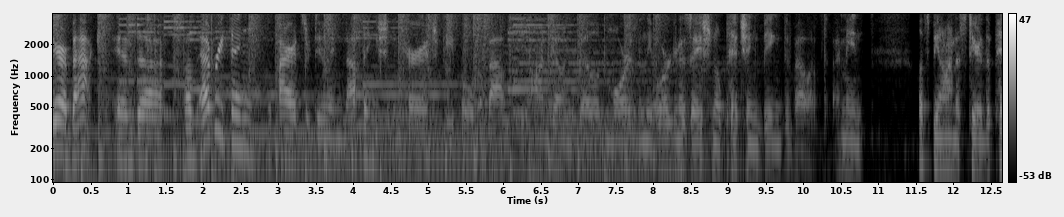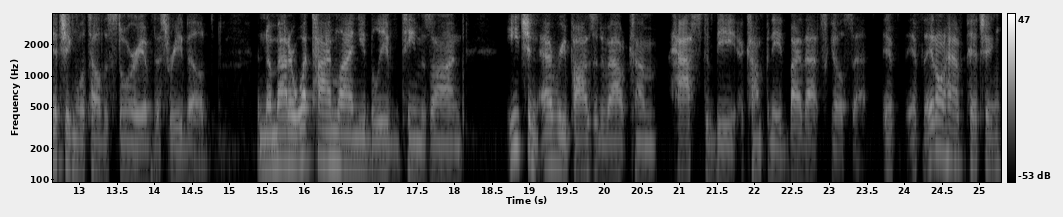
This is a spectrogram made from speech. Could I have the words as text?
We are back. And uh, of everything the Pirates are doing, nothing should encourage people about the ongoing build more than the organizational pitching being developed. I mean, let's be honest here the pitching will tell the story of this rebuild. And no matter what timeline you believe the team is on, each and every positive outcome has to be accompanied by that skill set. If if they don't have pitching,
